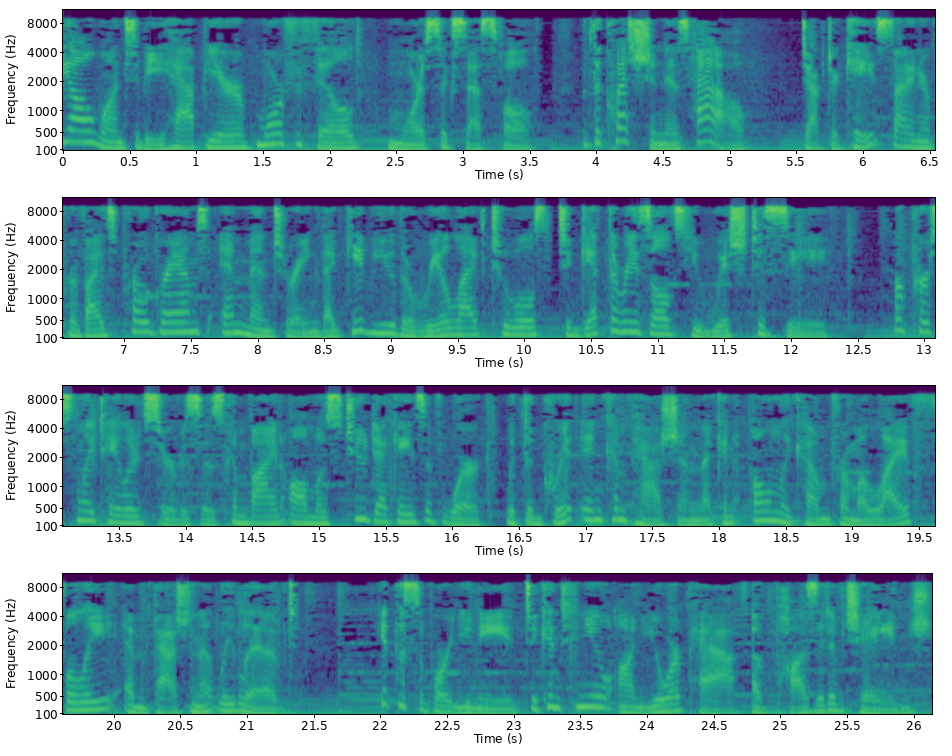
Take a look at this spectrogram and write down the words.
We all want to be happier, more fulfilled, more successful. But the question is how? Dr. Kate Siner provides programs and mentoring that give you the real life tools to get the results you wish to see. Her personally tailored services combine almost two decades of work with the grit and compassion that can only come from a life fully and passionately lived. Get the support you need to continue on your path of positive change.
